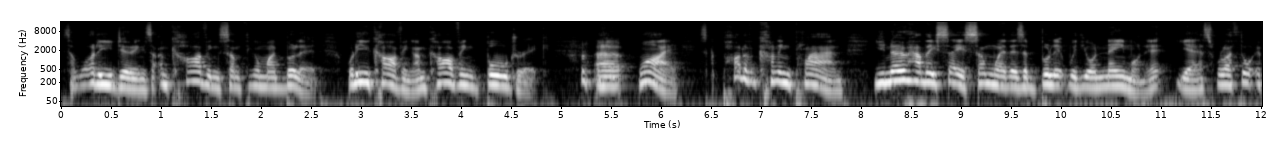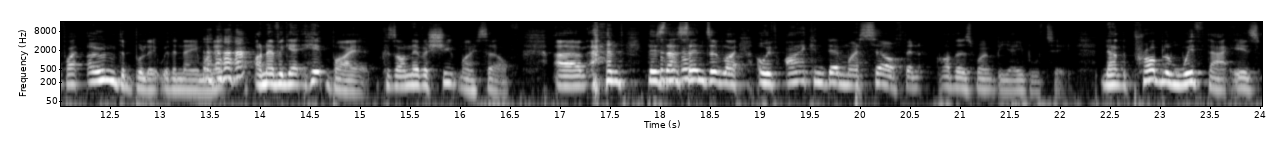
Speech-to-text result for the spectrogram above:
he's like, "What are you doing?" He's like, "I'm carving something on my bullet." What are you carving? I'm carving Baldrick. Uh, why? It's part of a cunning plan. You know how they say somewhere there's a bullet with your name on it? Yes. Well, I thought if I owned the bullet with a name on it, I'll never get hit by it because I'll never shoot myself. Um, and there's that sense of like, oh, if I condemn myself, then others won't be able to. Now, the problem with that is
